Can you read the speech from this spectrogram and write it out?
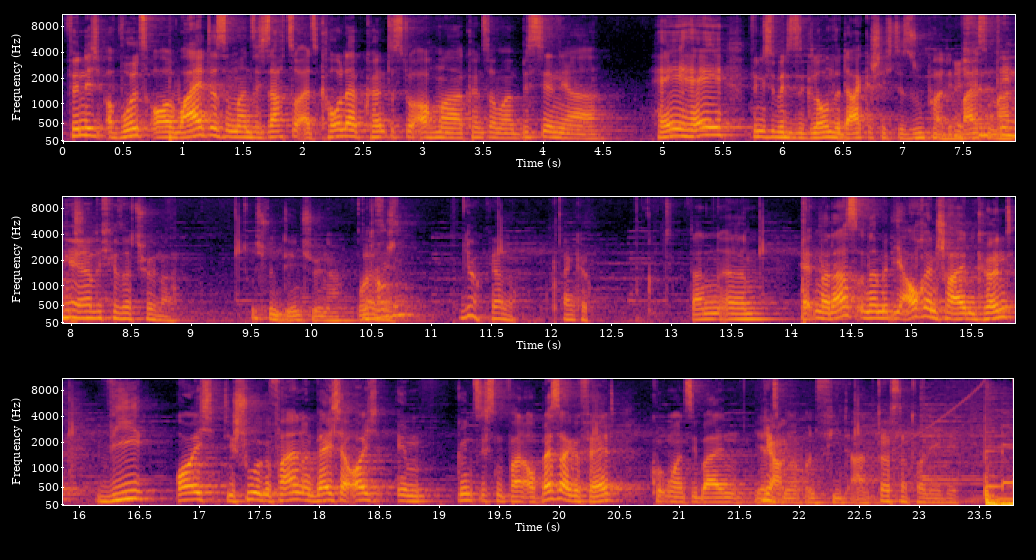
finde ich, obwohl es all white ist und man sich sagt, so als Collab könntest du auch mal, könntest du auch mal ein bisschen, ja, hey, hey, finde ich über diese Glow in the Dark Geschichte super, den Ich weißen finde den hier ich. ehrlich gesagt schöner. Ich finde den schöner. Wollt ich. tauschen? Ja, gerne. Danke. Dann ähm, hätten wir das und damit ihr auch entscheiden könnt, wie euch die Schuhe gefallen und welcher euch im günstigsten Fall auch besser gefällt, gucken wir uns die beiden jetzt Ja. mal on Feed an. Das ist eine tolle Idee.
